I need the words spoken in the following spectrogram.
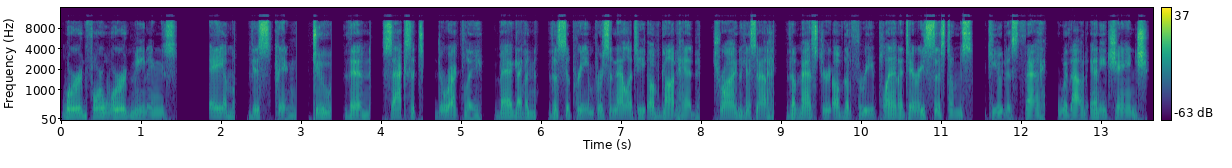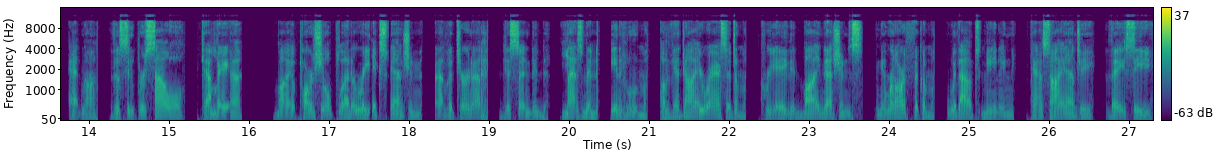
Word for word meanings. Am, this king, to, then, Saksat, directly, Bhagavan, the Supreme Personality of Godhead, Tridhisa, the Master of the three planetary systems, Kutastha, without any change, Atma, the Super Soul, Kalaya. By a partial plenary expansion, Avatarna, uh, descended, Yasmin, in whom, a Vidyarasatam, created by nations, Nirarthakam, without meaning, Pasayanti, they see,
